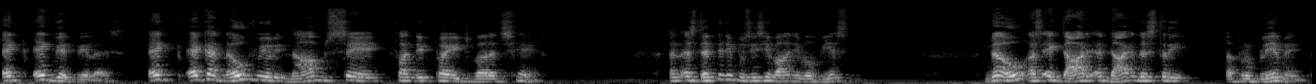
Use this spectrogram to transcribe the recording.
ek ek weet wie hulle is. Ek ek kan nou vir julle die naam sê van die page wat dit share. En is dit nie die posisie waarin jy wil wees nie? Nou, as ek daar in daai industrie 'n probleem het,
